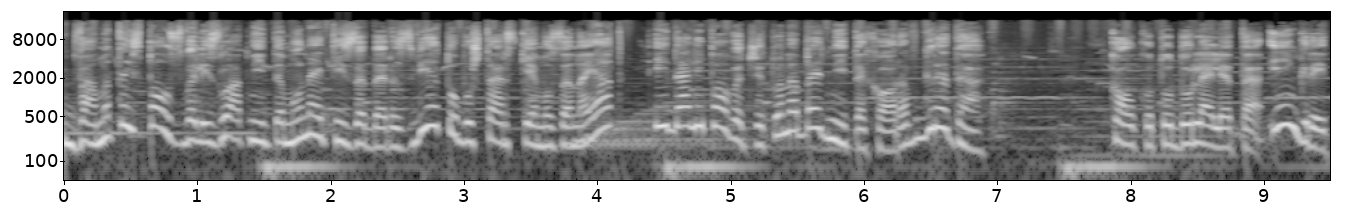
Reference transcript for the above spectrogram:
Двамата използвали златните монети, за да развият обощарския му занаят и дали повечето на бедните хора в града. Колкото до лелята Ингрид,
